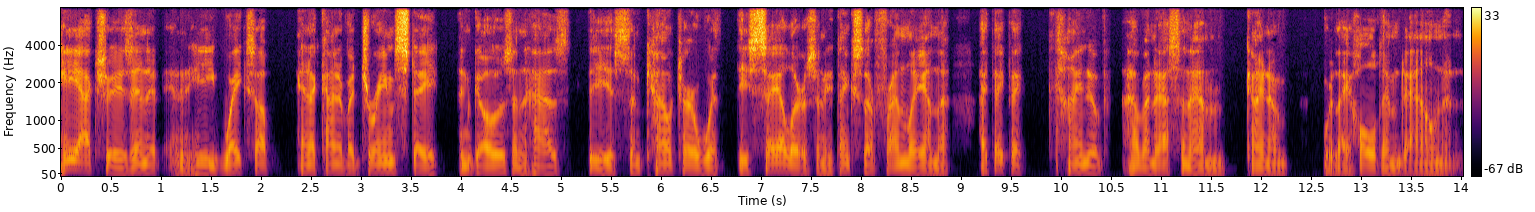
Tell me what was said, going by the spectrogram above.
he actually is in it and he wakes up in a kind of a dream state and goes and has this encounter with these sailors and he thinks they're friendly and the I think they kind of have an S and M kind of where they hold him down and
